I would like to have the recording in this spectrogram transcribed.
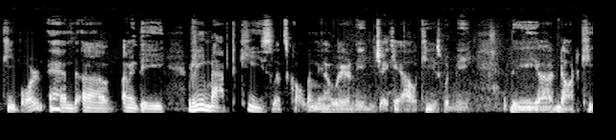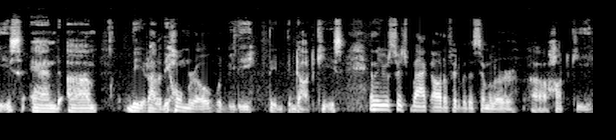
keyboard, and uh, I mean the remapped keys, let's call them, you know, where the JKL keys would be the uh, dot keys, and um, the rather the home row would be the, the, the dot keys, and then you would switch back out of it with a similar uh, hotkey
